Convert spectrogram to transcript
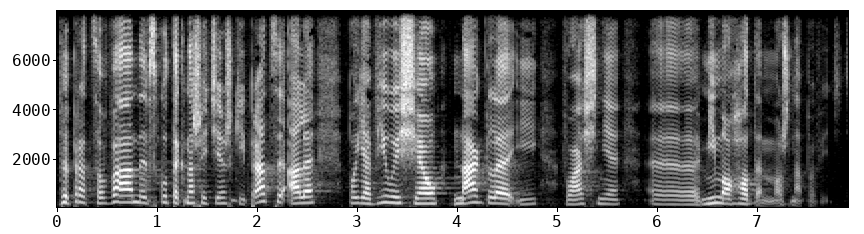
wypracowany wskutek naszej ciężkiej pracy, ale pojawiły się nagle i właśnie e, mimochodem, można powiedzieć.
